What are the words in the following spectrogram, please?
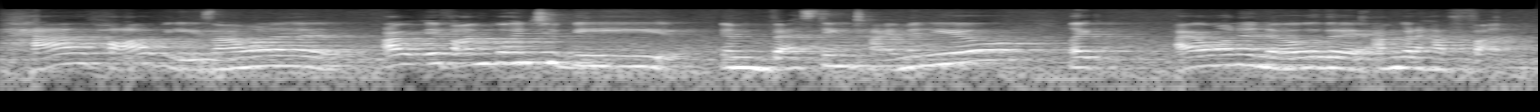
have hobbies. I want to I, if I'm going to be investing time in you, like I want to know that I'm going to have fun.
